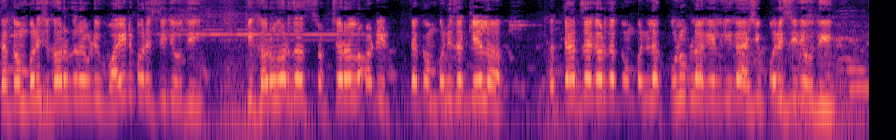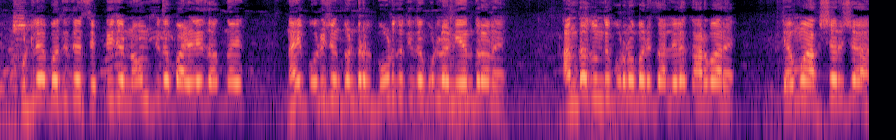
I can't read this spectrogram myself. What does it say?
त्या कंपनीची खरोखर एवढी वाईट परिस्थिती होती की खरोखर जर स्ट्रक्चरल ऑडिट त्या कंपनीचं केलं तर त्याच जागेवर त्या कंपनीला कुलूप लागेल की काय अशी परिस्थिती होती. कुठल्याही पद्धतीचे सेफ्टीचे नॉर्म्स तिथं पाळले जात नाहीत. नाही पोल्युशन कंट्रोल बोर्डचं तिथं कुठलं नियंत्रण आहे. अंधाधुंदी पूर्णपणे चाललेला कारभार आहे. त्यामुळे अक्षरशः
